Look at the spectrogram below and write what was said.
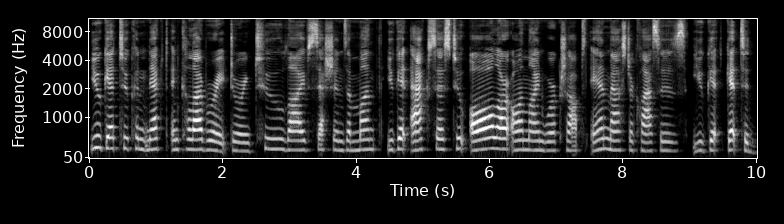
You get to connect and collaborate during two live sessions a month. You get access to all our online workshops and master classes. You get, get to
